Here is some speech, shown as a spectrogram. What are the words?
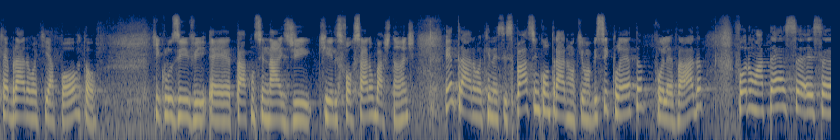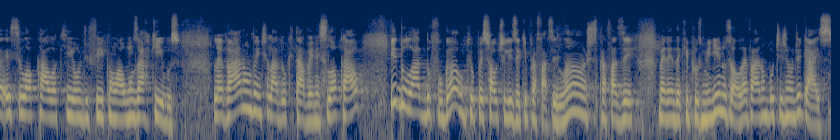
Quebraram aqui a porta, ó que inclusive está é, tá com sinais de que eles forçaram bastante. Entraram aqui nesse espaço, encontraram aqui uma bicicleta, foi levada, foram até essa, essa, esse local aqui onde ficam alguns arquivos. Levaram um ventilador que estava aí nesse local e do lado do fogão, que o pessoal utiliza aqui para fazer lanches, para fazer merenda aqui para os meninos, ó, levaram um botijão de gás.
